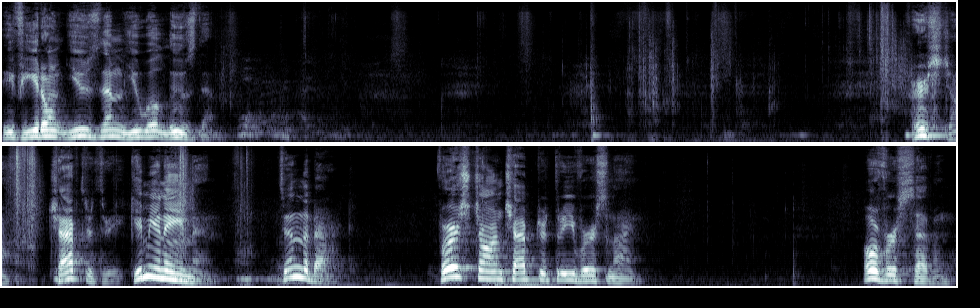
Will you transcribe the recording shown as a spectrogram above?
If you don't use them, you will lose them. First John chapter 3. Give me an amen. It's in the back. First John chapter 3 verse 9. Or verse 7.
